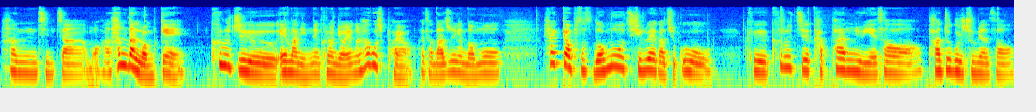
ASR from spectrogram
한 진짜 뭐 한 한 달 넘게 크루즈에만 있는 그런 여행을 하고 싶어요. 그래서 나중에 너무 할 게 없어서 너무 지루해가지고 그 크루즈 갑판 위에서 바둑을 두면서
